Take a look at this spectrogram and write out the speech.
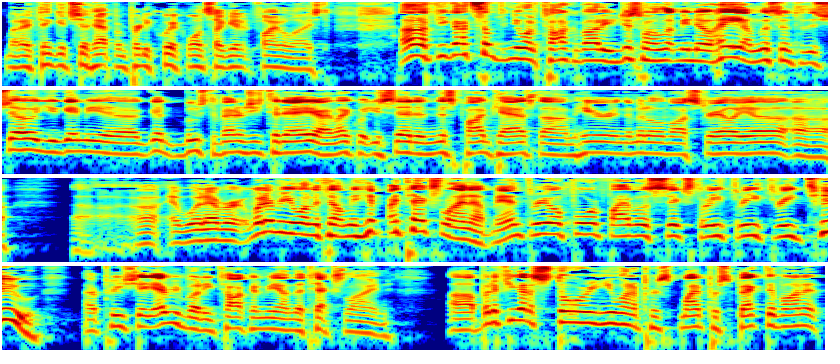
but I think it should happen pretty quick once I get it finalized. Uh, if you got something you want to talk about, or you just want to let me know, hey, I'm listening to the show. You gave me a good boost of energy today. I like what you said in this podcast. I'm here in the middle of Australia. Uh, uh, whatever, whatever you want to tell me, hit my text line up, man. 304-506-3332. I appreciate everybody talking to me on the text line. Uh, but if you got a story and you want pers- my perspective on it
